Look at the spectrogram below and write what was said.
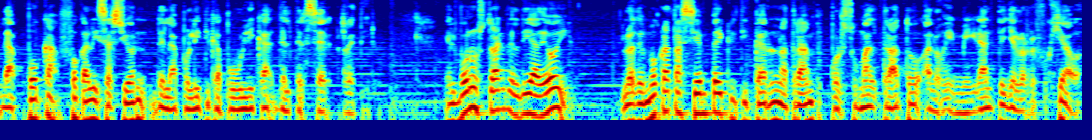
la poca focalización de la política pública del tercer retiro. El bonus track del día de hoy. Los demócratas siempre criticaron a Trump por su maltrato a los inmigrantes y a los refugiados,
